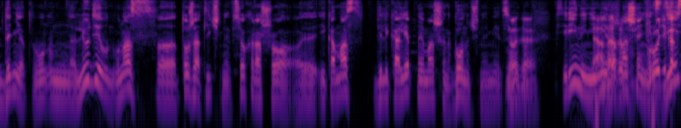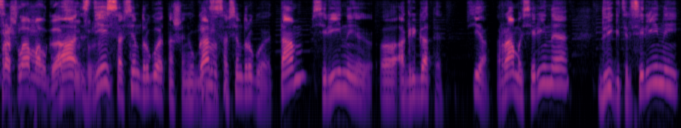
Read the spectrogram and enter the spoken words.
Да нет, люди у нас э, тоже отличные, все хорошо. Э, и КАМАЗ великолепная машина, гоночная имеется ну, в виду. Да. К серийной не да, имеет отношения. Вроде здесь, как прошла Малгаз. А здесь совсем другое отношение. У ГАЗа угу. совсем другое. Там серийные э, агрегаты все. Рама серийная, двигатель серийный,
